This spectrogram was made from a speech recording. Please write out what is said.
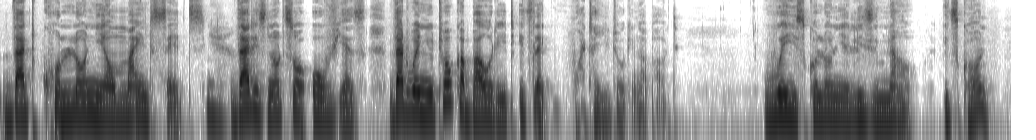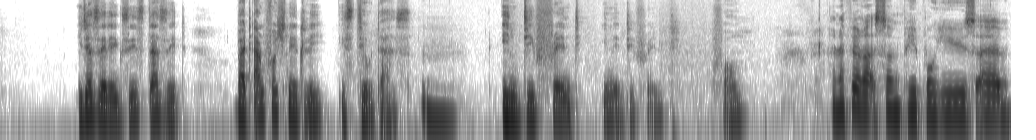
that colonial mindset Yeah. that is not so obvious. That when you talk about it, it's like, what are you talking about? Where is colonialism now? It's gone. It doesn't exist, does it? But unfortunately, it still does. In different in a different form. And I feel like some people use um,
